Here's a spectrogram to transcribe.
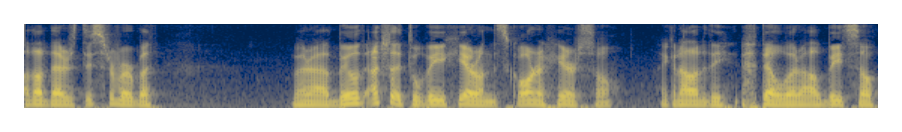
I thought there is this river, but where I'll build, actually it will be here on this corner here, so I can already tell where I'll be, so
